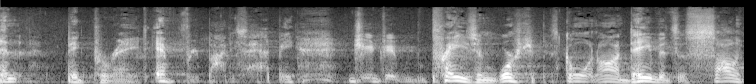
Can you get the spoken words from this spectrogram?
And big parade. Everybody's happy. Praise and worship is going on. David's a, song,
